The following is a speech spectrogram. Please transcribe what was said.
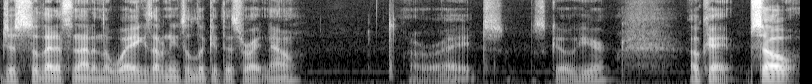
just so that it's not in the way because I don't need to look at this right now. All right, let's go here. Okay, so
